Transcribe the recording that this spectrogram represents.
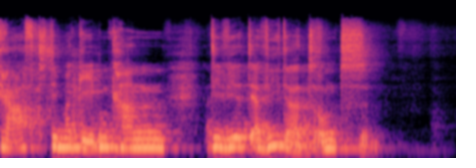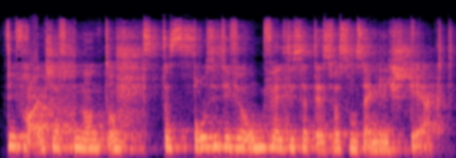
Kraft, die man geben kann, die wird erwidert und die Freundschaften und, und das positive Umfeld ist ja das, was uns eigentlich stärkt.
